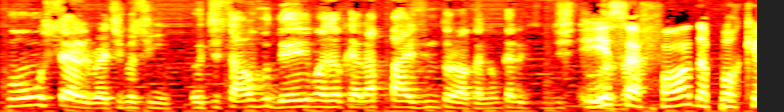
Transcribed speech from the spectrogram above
com o cérebro. É tipo assim, eu te salvo dele, mas eu quero a paz em troca, não quero que tu destrua. Isso é foda porque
